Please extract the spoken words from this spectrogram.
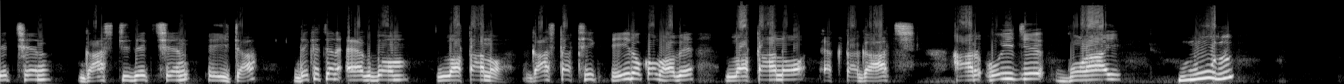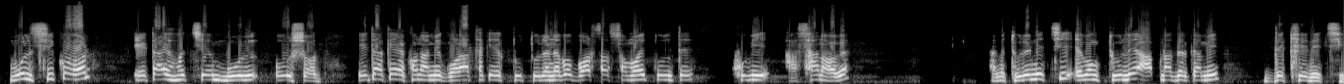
দেখছেন, গাছটি দেখছেন, এইটা দেখেছেন, একদম লতানো। গাছটা ঠিক এই রকম হবে, লতানো একটা গাছ। আর ওই যে গোড়ায় মূল মূল শিকড়, এটাই হচ্ছে মূল ঔষধ। এটাকে এখন আমি গোড়া থেকে একটু তুলে নেব। বর্ষার সময় তুলতে খুবই আসান হবে। আমি তুলে নিচ্ছি এবং তুলে আপনাদেরকে আমি দেখিয়ে নিচ্ছি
